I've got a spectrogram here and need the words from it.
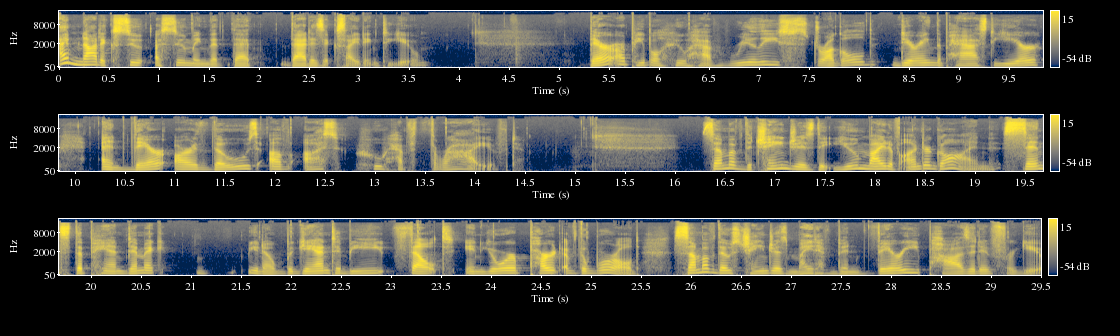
I'm not exu- assuming that, that that is exciting to you. There are people who have really struggled during the past year, and there are those of us who have thrived. Some of the changes that you might have undergone since the pandemic you know, began to be felt in your part of the world, some of those changes might have been very positive for you.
